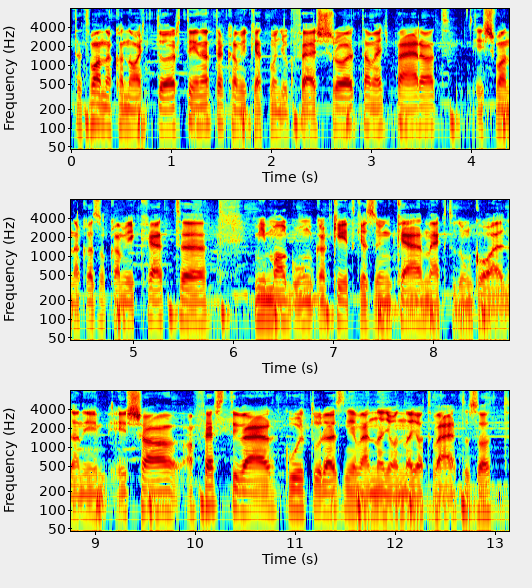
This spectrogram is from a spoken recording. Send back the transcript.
tehát vannak a nagy történetek, amiket mondjuk felsoroltam egy párat, és vannak azok, amiket mi magunk a két kezünkkel meg tudunk oldani. És a, a fesztivál kultúra az nyilván nagyon nagyot változott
